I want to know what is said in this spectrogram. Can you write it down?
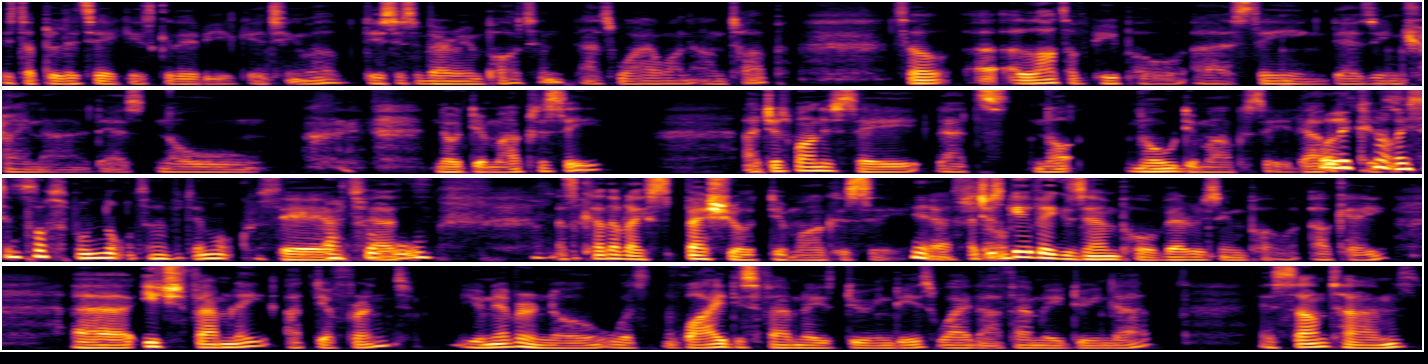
is the politics is going to be getting well. This is very important. That's why I want on top. So uh, a lot of people are saying there's in China there's no no democracy. I just want to say that's not no democracy. That Well, it can't, it's impossible not to have a democracy at that's- all. That's kind of like special democracy. Yeah, I just give an example, very simple. Okay, uh, each family are different. You never know what's, why this family is doing this, why that family is doing that, and sometimes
